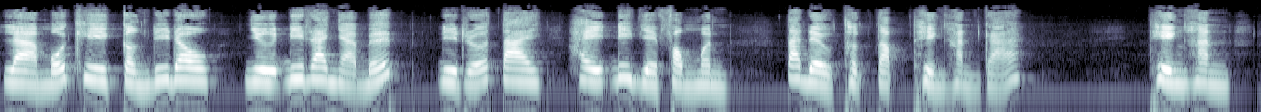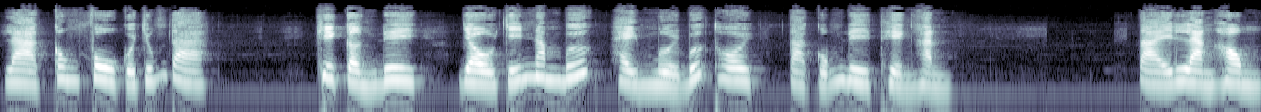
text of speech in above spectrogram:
là mỗi khi cần đi đâu như đi ra nhà bếp, đi rửa tay hay đi về phòng mình, ta đều thực tập thiền hành cả. Thiền hành là công phu của chúng ta. Khi cần đi, dầu chỉ 5 bước hay 10 bước thôi, ta cũng đi thiền hành. Tại làng Hồng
